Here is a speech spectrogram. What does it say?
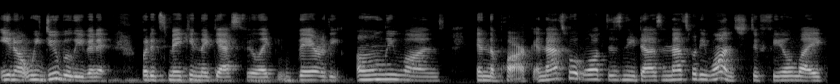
You know, we do believe in it, but it's making the guests feel like they're the only ones in the park. And that's what Walt Disney does. And that's what he wants to feel like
